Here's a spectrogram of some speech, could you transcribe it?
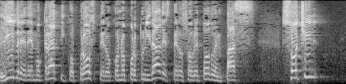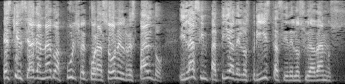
libre, democrático, próspero, con oportunidades, pero sobre todo en paz. Xochil es quien se ha ganado a pulso el corazón, el respaldo y la simpatía de los priistas y de los ciudadanos.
